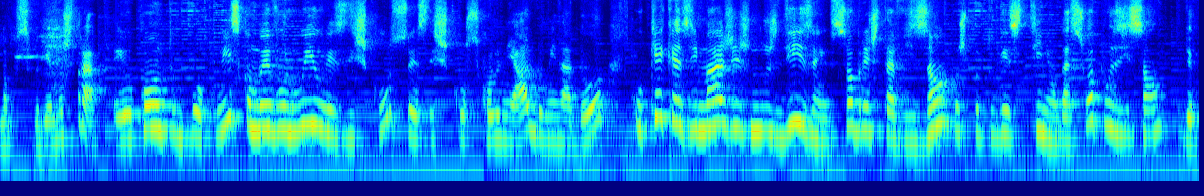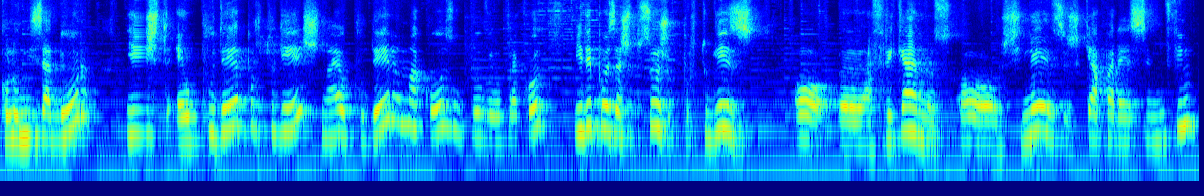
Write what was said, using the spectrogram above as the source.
não se podia mostrar. Eu conto um pouco isso, como evoluiu esse discurso, esse discurso colonial, dominador, o que é que as imagens nos dizem sobre esta visão que os portugueses tinham da sua posição de colonizador isto é o poder português, não é? O poder é uma coisa, o povo é outra coisa. E depois as pessoas portugueses ou uh, africanos ou chineses que aparecem filme,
